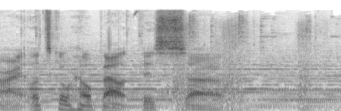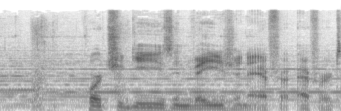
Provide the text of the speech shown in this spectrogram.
Alright, let's go help out this uh, Portuguese invasion effort.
